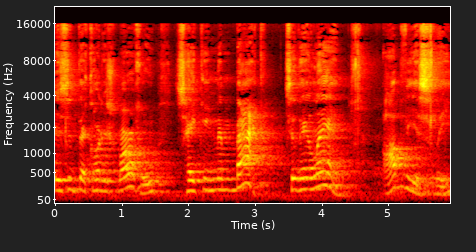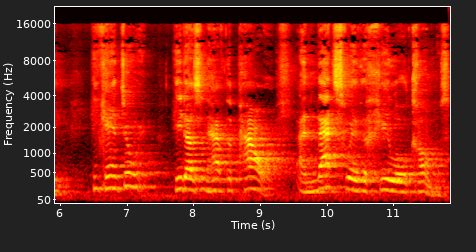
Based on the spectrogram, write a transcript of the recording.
isn't the Kodesh Baruch Hu taking them back to their land? Obviously, he can't do it. He doesn't have the power. And that's where the chilul comes.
